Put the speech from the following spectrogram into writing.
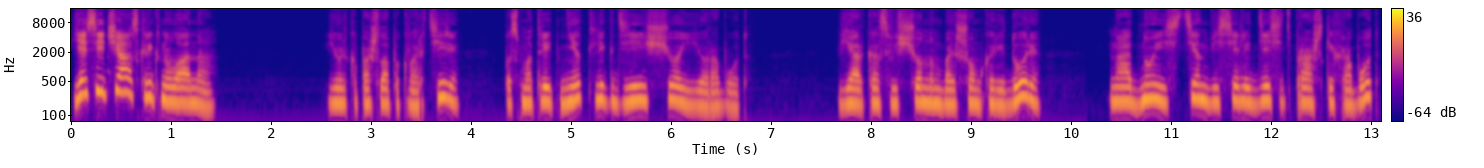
«Я сейчас!» — крикнула она. Юлька пошла по квартире, посмотреть, нет ли где еще ее работ. В ярко освещенном большом коридоре на одной из стен висели десять пражских работ,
